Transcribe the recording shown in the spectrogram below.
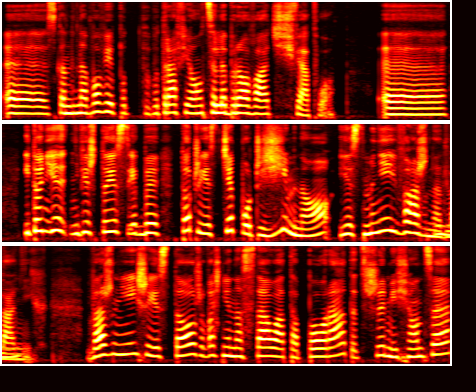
e, Skandynawowie pot, potrafią celebrować światło. E, I to nie, wiesz, to jest jakby to, czy jest ciepło, czy zimno, jest mniej ważne dla nich. Ważniejsze jest to, że właśnie nastała ta pora, te trzy miesiące,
